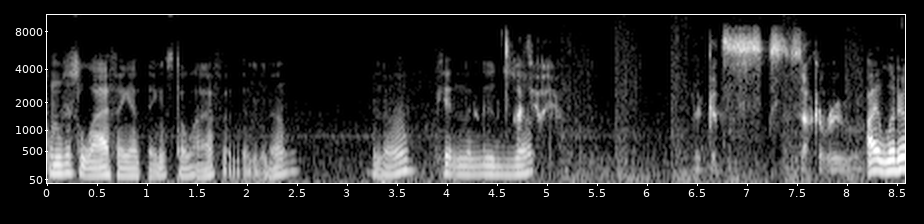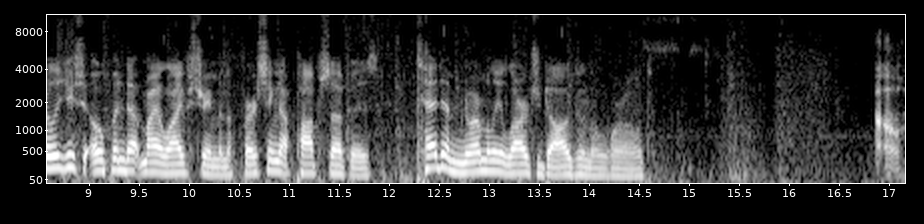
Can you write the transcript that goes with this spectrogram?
I'm just laughing at things to laugh at them, you know? You know? Getting the good I feel you. The good s- s- Zuckaroo. I literally just opened up my live stream and the first thing that pops up is 10 abnormally large dogs in the world. Uh oh.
